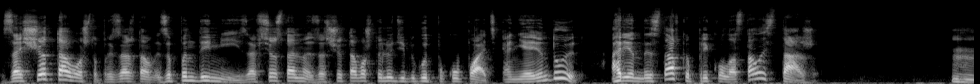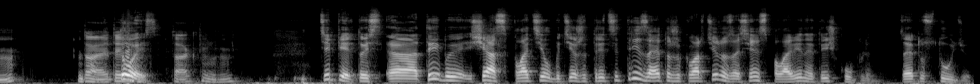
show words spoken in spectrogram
за счет того, что произошло за пандемии, за все остальное, за счет того, что люди бегут покупать, они арендуют, арендная ставка, прикол, осталась та же. Угу. Да, это... То есть... Так, угу. Теперь, то есть, э, ты бы сейчас платил бы те же 33 за эту же квартиру за 7,5 тысяч купленную, за эту студию.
